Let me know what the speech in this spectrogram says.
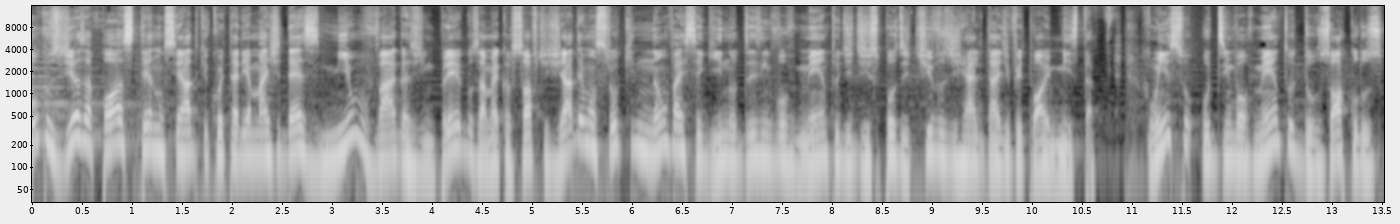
Poucos dias após ter anunciado que cortaria mais de 10 mil vagas de empregos, a Microsoft já demonstrou que não vai seguir no desenvolvimento de dispositivos de realidade virtual e mista. Com isso, o desenvolvimento dos óculos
